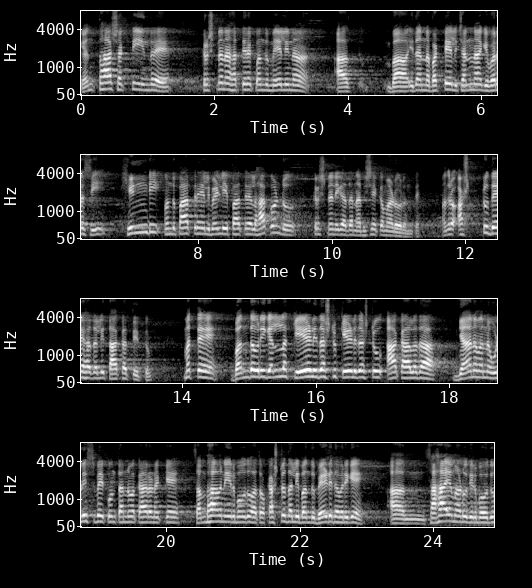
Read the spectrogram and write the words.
ಎಂಥ ಶಕ್ತಿ ಅಂದರೆ ಕೃಷ್ಣನ ಹತ್ತಿರಕ್ಕೆ ಬಂದು ಮೇಲಿನ ಆ ಬಾ, ಇದನ್ನು ಬಟ್ಟೆಯಲ್ಲಿ ಚೆನ್ನಾಗಿ ಒರೆಸಿ ಹಿಂಡಿ ಒಂದು ಪಾತ್ರೆಯಲ್ಲಿ, ಬೆಳ್ಳಿ ಪಾತ್ರೆಯಲ್ಲಿ ಹಾಕೊಂಡು ಕೃಷ್ಣನಿಗೆ ಅದನ್ನು ಅಭಿಷೇಕ ಮಾಡೋರಂತೆ. ಅಂದರೆ ಅಷ್ಟು ದೇಹದಲ್ಲಿ ತಾಕತ್ತಿತ್ತು. ಮತ್ತೆ ಬಂದವರಿಗೆಲ್ಲ ಕೇಳಿದಷ್ಟು ಕೇಳಿದಷ್ಟು ಆ ಕಾಲದ ಜ್ಞಾನವನ್ನು ಉಳಿಸಬೇಕು ಅಂತ ಅನ್ನುವ ಕಾರಣಕ್ಕೆ ಸಂಭಾವನೆ ಇರಬಹುದು ಅಥವಾ ಕಷ್ಟದಲ್ಲಿ ಬಂದು ಬೇಡಿದವರಿಗೆ ಸಹಾಯ ಮಾಡುವುದಿರಬಹುದು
